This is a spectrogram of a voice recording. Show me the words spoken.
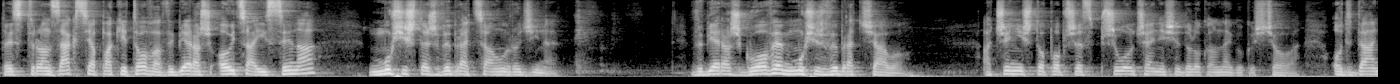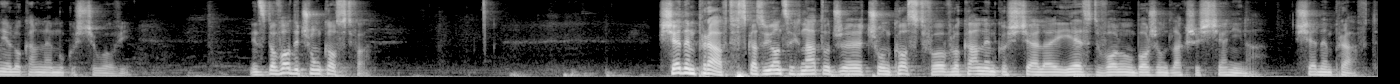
To jest transakcja pakietowa. Wybierasz ojca i syna, musisz też wybrać całą rodzinę. Wybierasz głowę, musisz wybrać ciało. A czynisz to poprzez przyłączenie się do lokalnego kościoła, oddanie lokalnemu kościołowi. Więc dowody członkostwa. Siedem prawd wskazujących na to, że członkostwo w lokalnym kościele jest wolą Bożą dla chrześcijanina. Siedem prawd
